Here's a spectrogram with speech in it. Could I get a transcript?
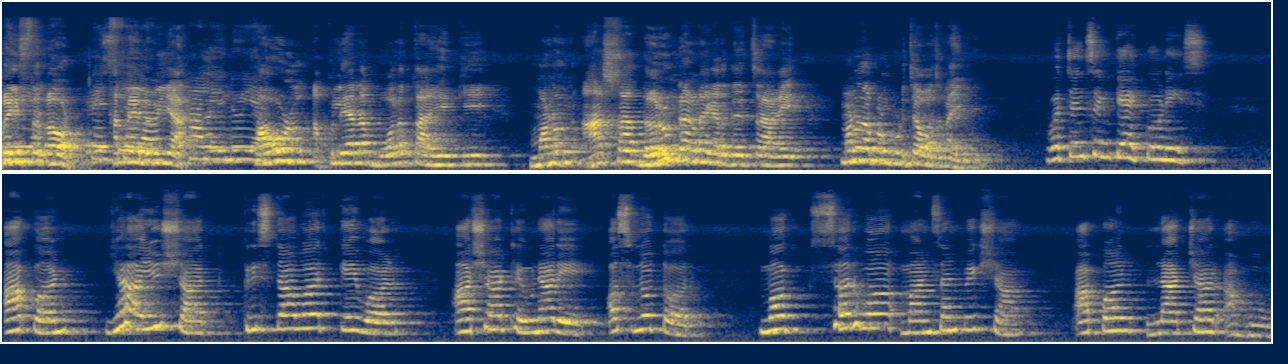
Praise the lord hallelujah. पाऊल आपल्याला बोलत आहे की म्हणून आशा धरून राहणं गरजेचं आहे. म्हणून आपण पुढच्या वचन ऐकू. वचन संख्या एकोणीस. आपण ह्या आयुष्यात ख्रिस्तावर केवळ आशा ठेवणारे असलो तर मग सर्व माणसांपेक्षा आपण लाचार आहोत.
